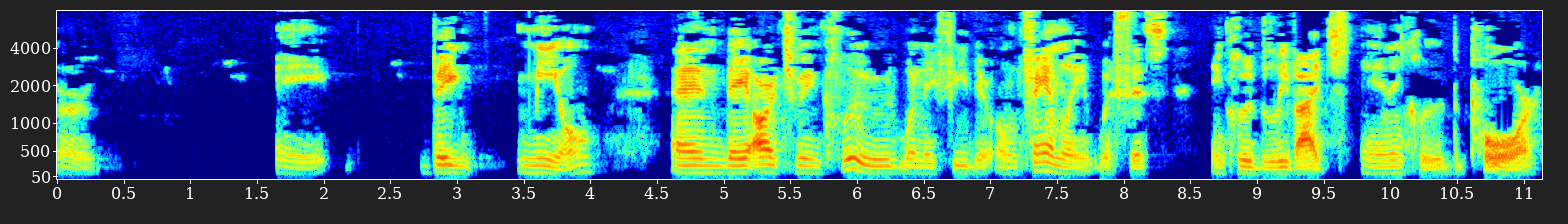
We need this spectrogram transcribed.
or a big meal. And they are to include, when they feed their own family with this, include the Levites and include the poor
